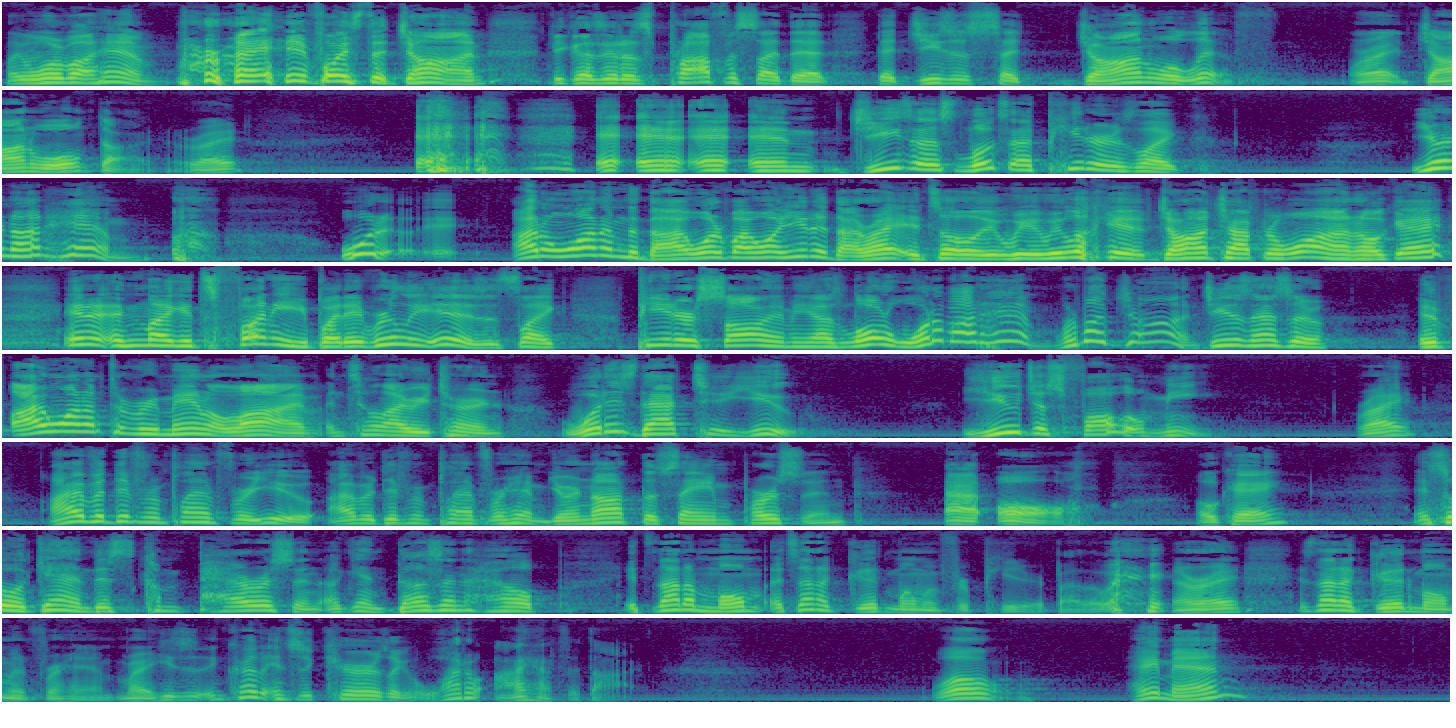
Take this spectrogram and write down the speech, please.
what about him? right? He points to John because it was prophesied that, that Jesus said, John will live. Right? John won't die. Right? And, and, and, Jesus looks at Peter as like, You're not him. what? I don't want him to die. What if I want you to die, right? And so we, we look at John chapter 1, okay? And, and like, it's funny, but it really is. It's like Peter saw him, he asked, Lord, what about him? What about John? Jesus answered, If I want him to remain alive until I return, what is that to you? You just follow me, right? I have a different plan for you. I have a different plan for him. You're not the same person at all, okay? And so again, this comparison again doesn't help. It's not a moment. It's not a good moment for Peter, by the way. All right, it's not a good moment for him. Right? He's incredibly insecure. He's like, why do I have to die? Well, hey man,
